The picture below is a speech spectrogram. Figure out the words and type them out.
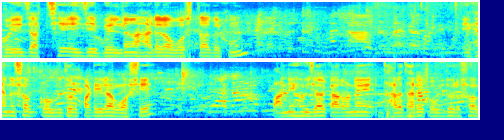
হয়ে যাচ্ছে। এই যে বেলডাঙ্গা হাটের অবস্থা, দেখুন। এখানে সব কবুতর পাটিরা বসে। পানি হয়ে যাওয়ার কারণে ধারে ধারে কবুতর সব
